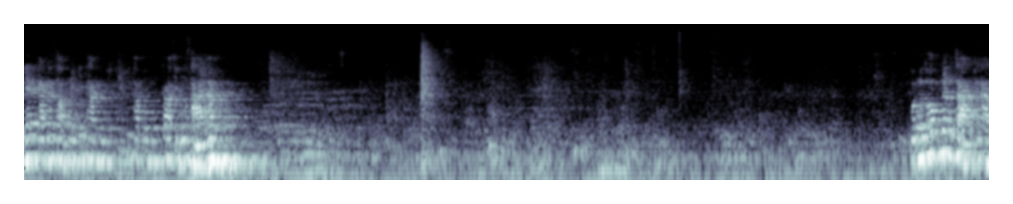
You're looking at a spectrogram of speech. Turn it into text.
และการทดสอบในทิศทาง ทำ90องศาครับผลกระทบเนื่องจากขนาด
